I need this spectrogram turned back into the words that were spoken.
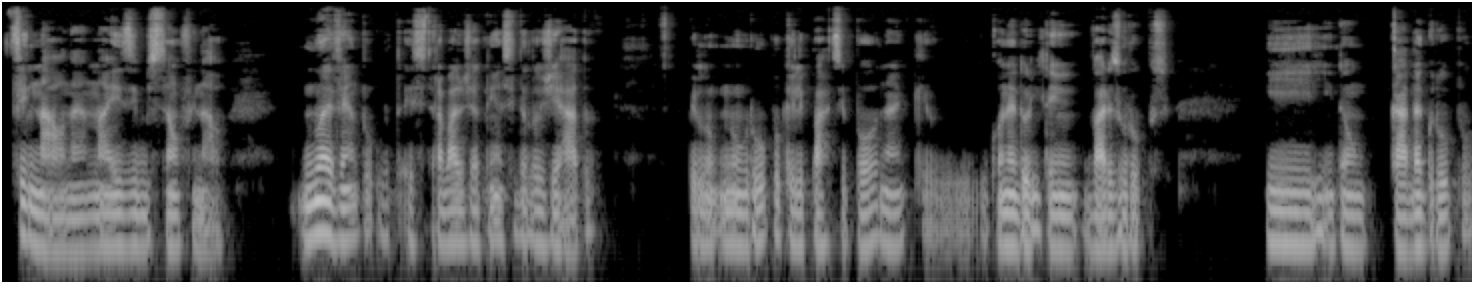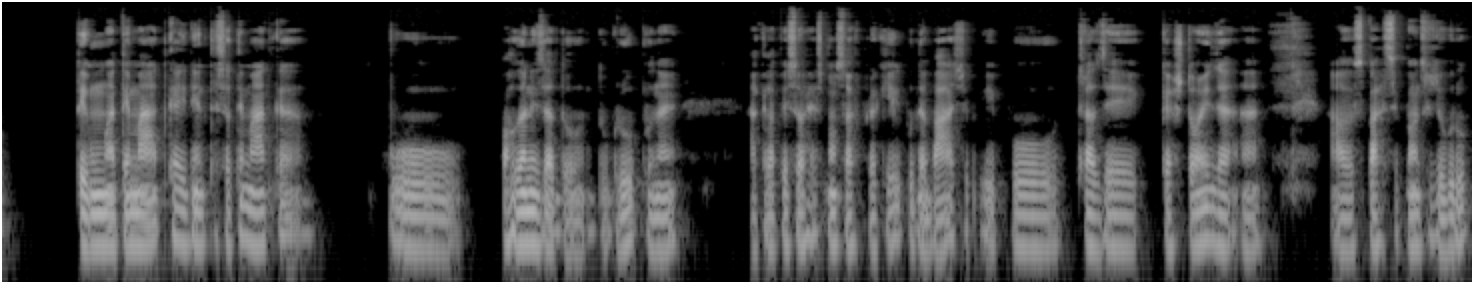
final, né? na exibição final. No evento, esse trabalho já tinha sido elogiado pelo, no grupo que ele participou, né? que o, o Conedo ele tem vários grupos. E então cada grupo tem uma temática e dentro dessa temática o organizador do grupo, né, aquela pessoa responsável por aquilo, por debate e por trazer questões a, a, aos participantes do grupo,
